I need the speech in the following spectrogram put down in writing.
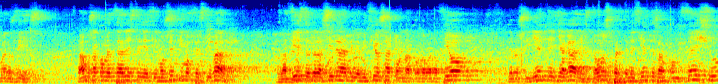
buenos días. Vamos a comenzar este decimoséptimo festival de la fiesta de la sidra de Villaviciosa con la colaboración de los siguientes llagares, todos pertenecientes al Concello,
